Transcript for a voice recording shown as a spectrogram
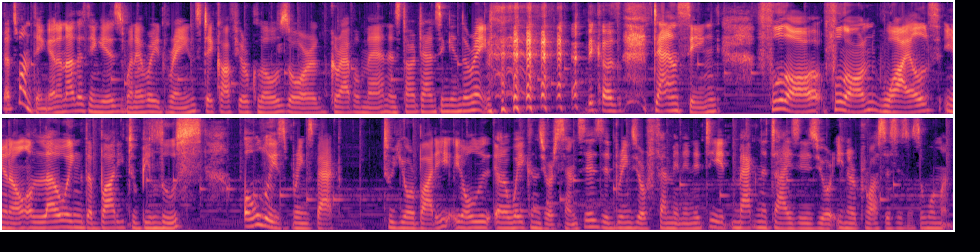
That's one thing. And another thing is whenever it rains, take off your clothes or grab a man and start dancing in the rain. because dancing full on, full on, wild, you know, allowing the body to be loose always brings back to your body. It all it awakens your senses. It brings your femininity. It magnetizes your inner processes as a woman.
